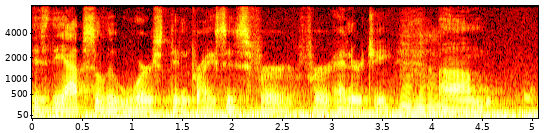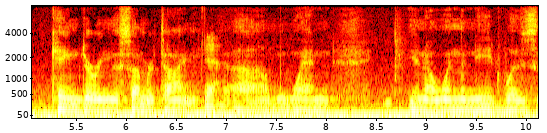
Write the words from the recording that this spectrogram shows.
is the absolute worst in prices for, for energy um, came during the summertime. Yeah. Um, when, you know, when the need was,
